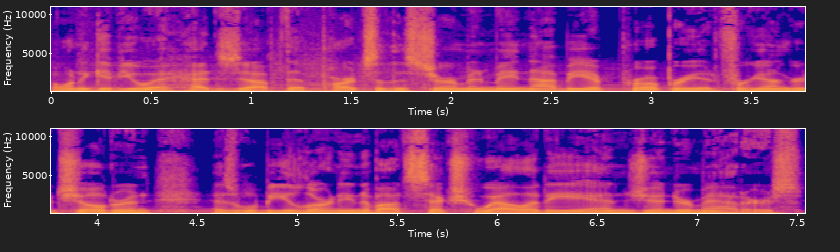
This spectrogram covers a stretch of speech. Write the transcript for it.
I want to give you a heads up that parts of the sermon may not be appropriate for younger children as we'll be learning about sexuality and gender matters.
